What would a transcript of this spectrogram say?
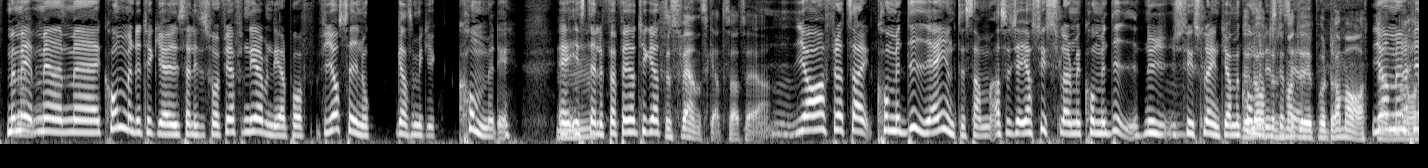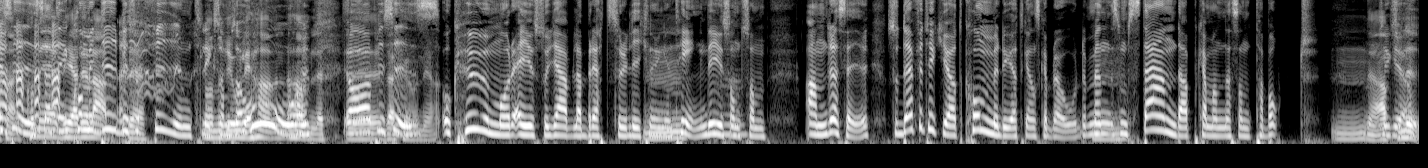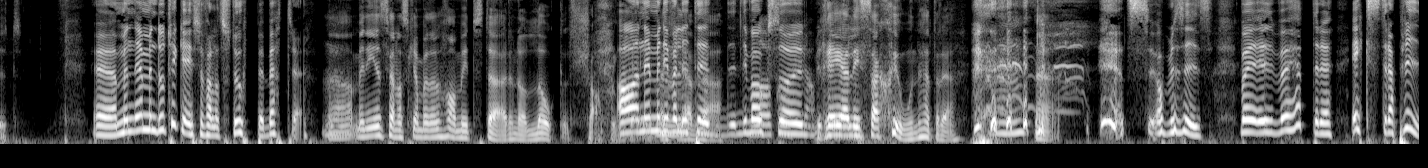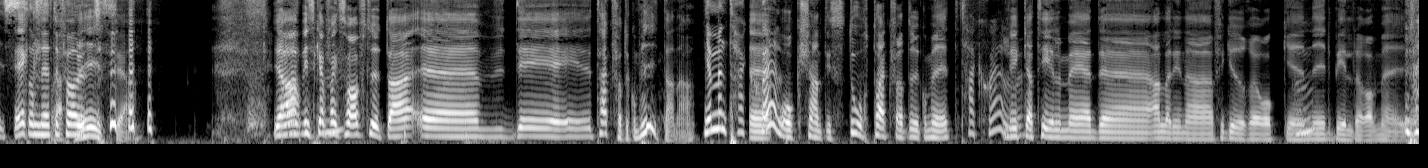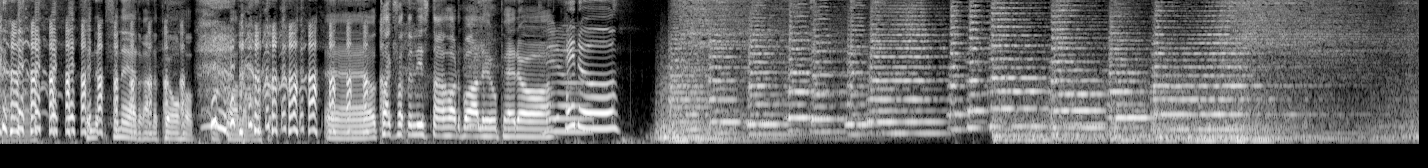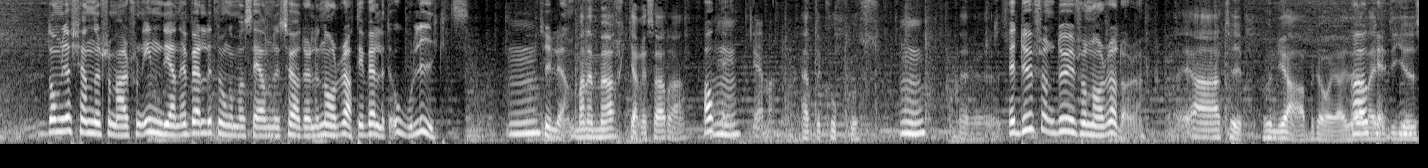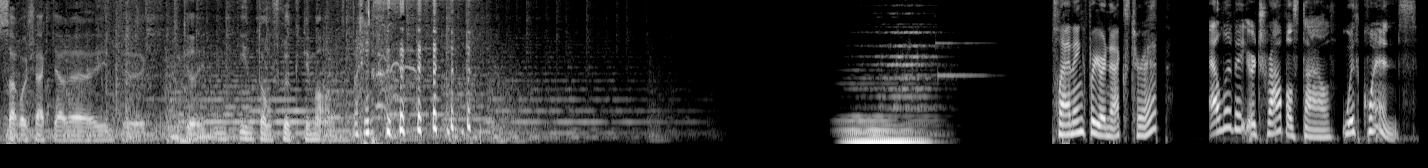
Men med, med, med comedy tycker jag är så lite svårt för jag funderar en del på, för jag säger nog ganska mycket comedy eh, istället för, för jag tycker att Försvenskat så att säga. Ja för att så här, komedi är ju inte samma, alltså jag, jag sysslar med komedi, nu sysslar inte jag med Det comedy låter ska som att du är på Dramaten. Ja men så precis, att det, komedi blir så fint liksom. Någon Så, rolig Ham- åh. Hamlet, ja eh, precis, ja. och humor är ju så jävla brett så det liknar Mm. ingenting. Det är ju sånt som andra säger. Så därför tycker jag att comedy är ett ganska bra ord. Men som stand-up kan man nästan ta bort. Mm, tycker jag. Eh, Men, ja, men då tycker jag i så fall att stå upp är bättre. Ja, men insändarskribenten har mitt stöd ändå, local shopping. Ja nej men det var lite, det var också, Realisation heter det. ja precis. Vad, vad hette det? Extrapris som det hette förut. Extrapris, ja. Ja, vi ska faktiskt avsluta. Eh, det, tack för att du kom hit Anna. Ja men tack Eh, själv. och Shanti, stort tack för att du kom hit. Tack själv. Lycka till med eh, alla dina figurer och Mm. nidbilder av mig. Förn- förnedrande påhopp. på och tack för att ni lyssnar, ha det bra allihop, hej då! Hej De jag känner som är från Indien är väldigt noga med att säga om det är södra eller norra, att det är väldigt olikt tydligen. Man är mörkare i södra, Okej. Mm, det är man. äter kokos. Mm. Eh, Är du från, du är från norra då? då? Ja, typ Punjab då. Jag Ah, är okej. lite ljusare och käkar eh, inte, tycker inte om frukt i mat. Planning for your next trip? Elevate your travel style with Quince.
